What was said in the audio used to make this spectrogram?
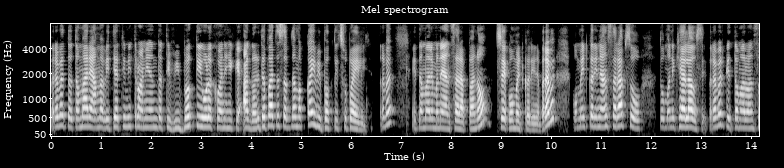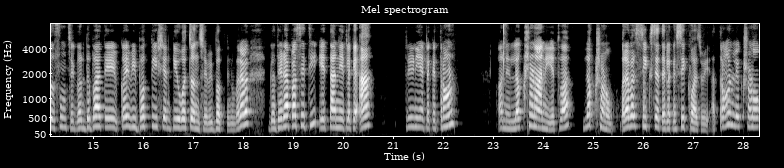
બરાબર? તો તમારે આમાં વિદ્યાર્થી મિત્રો આની અંદરથી વિભક્તિ ઓળખવાની છે કે આ ગર્ધભાત શબ્દમાં કઈ વિભક્તિ છુપાયેલી છે? બરાબર? એ તમારે મને આન્સર આપવાનો છે કોમેન્ટ કરીને. બરાબર? કોમેન્ટ કરીને આન્સર આપશો તો મને ખ્યાલ આવશે. બરાબર? કે તમારો આન્સર શું છે? ગર્ધભાત એ કઈ વિભક્તિ છે અને કયું વચન છે વિભક્તિનું? બરાબર? ગધેડા પાસેથી એતાની એટલે કે આ ત્રીણી એટલે કે ત્રણ અને લક્ષણાની અથવા લક્ષણો, બરાબર? શીખશે એટલે કે શીખવા જોઈએ. આ ત્રણ લક્ષણો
